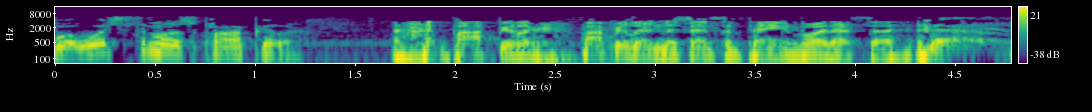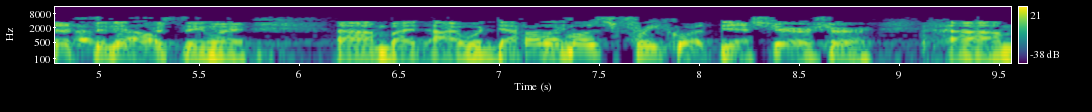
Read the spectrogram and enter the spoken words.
What, what's the most popular? popular, popular in the sense of pain. Boy, that's a that's an well, interesting way. Um, but I would definitely the most frequent. Yeah, sure, sure. Um,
